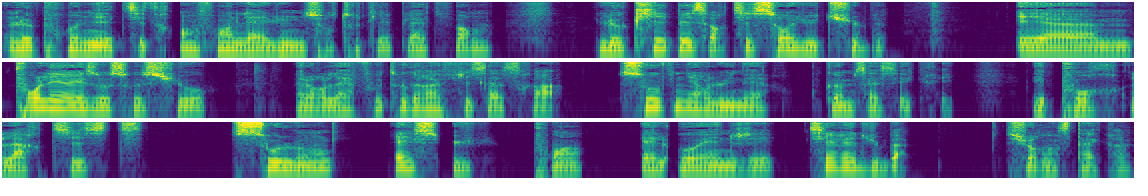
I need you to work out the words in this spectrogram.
le premier titre, Enfant de la Lune, sur toutes les plateformes. Le clip est sorti sur YouTube. Et euh, pour les réseaux sociaux, alors la photographie, ça sera Souvenir lunaire, comme ça s'écrit. Et pour l'artiste, Soulong, S-U.L-O-N-G, tiré du bas, sur Instagram.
